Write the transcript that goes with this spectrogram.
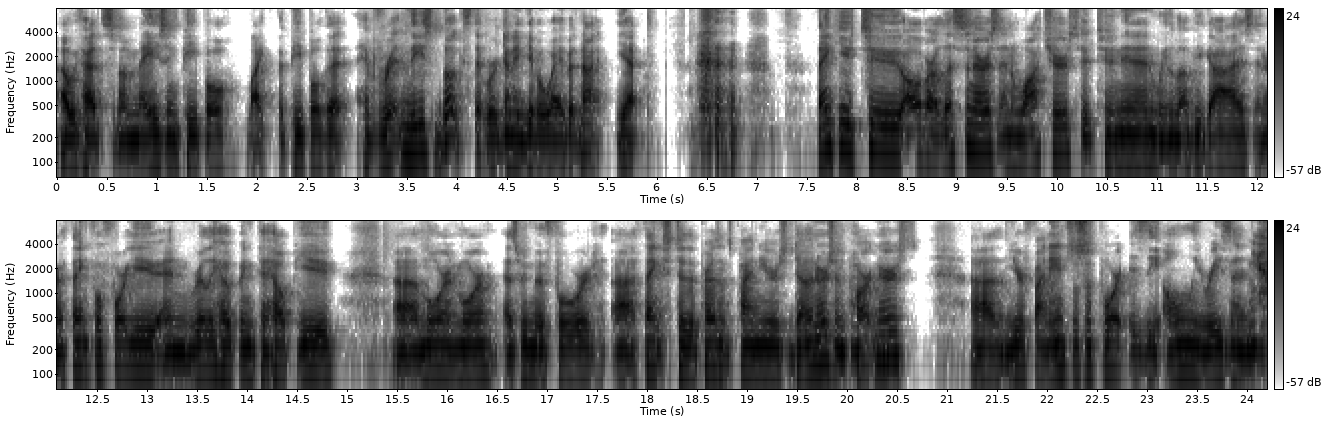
Uh, we've had some amazing people, like the people that have written these books that we're going to give away, but not yet. thank you to all of our listeners and watchers who tune in. We love you guys and are thankful for you and really hoping to help you uh, more and more as we move forward. Uh, thanks to the Presence Pioneers donors and partners. Uh, your financial support is the only reason Yeah.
